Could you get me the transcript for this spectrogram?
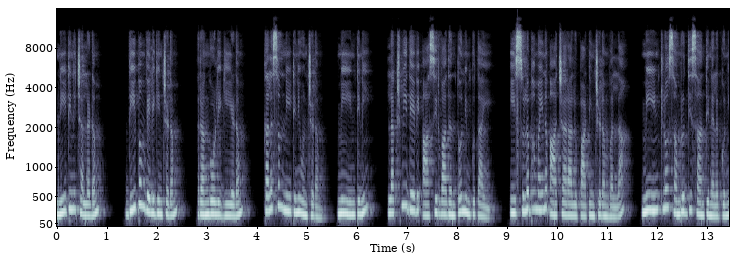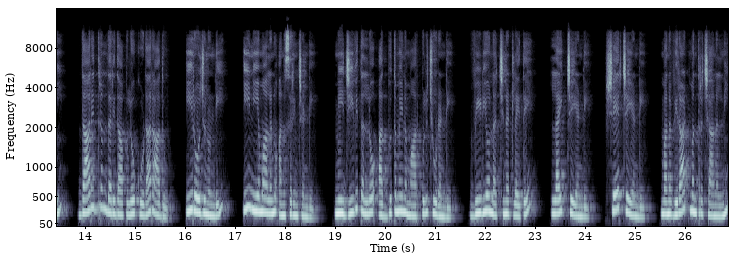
నీటిని చల్లడం దీపం వెలిగించడం రంగోళి గీయడం కలసం నీటిని ఉంచడం మీ ఇంటిని లక్ష్మీదేవి ఆశీర్వాదంతో నింపుతాయి. ఈ సులభమైన ఆచారాలు పాటించడం వల్ల మీ ఇంట్లో సమృద్ధి శాంతి నెలకొని దారిద్రం దరిదాపులో కూడా రాదు. ఈ రోజు నుండి ఈ నియమాలను అనుసరించండి. మీ జీవితంలో అద్భుతమైన మార్పులు చూడండి. వీడియో నచ్చినట్లయితే లైక్ చేయండి షేర్ చేయండి. మన విరాట్ మంత్ర ఛానల్ని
